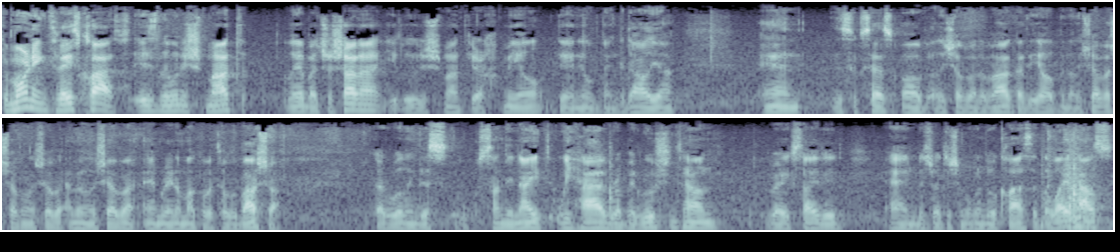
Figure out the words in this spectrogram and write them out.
Good morning. Today's class is Leilui Nishmat Leah Bat Shoshana, Leilui Nishmat Daniel Ben Gedalia, and the success of Elisheva Rava, Gadiel Ben Elisheva, Shevin Elisheva, Emin Elisheva, and Reina Malkavatova Basha. God willing, this Sunday night we have Rabbi Rush in town. Very excited, and Mr. Hashem, we're going to do a class at the Lighthouse.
